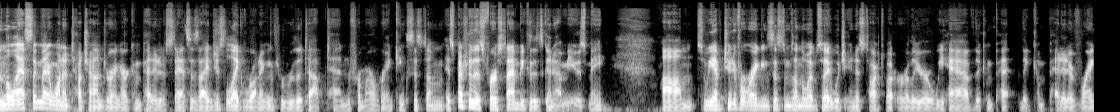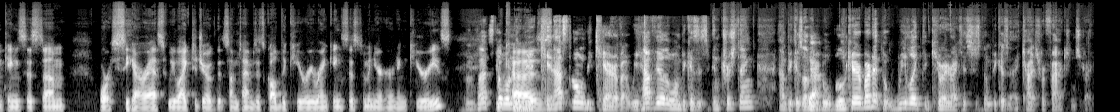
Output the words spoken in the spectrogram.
Then the last thing that I want to touch on during our competitive stats is I just like running through the top 10 from our ranking system, especially this first time because it's going to amuse me. Um, so we have two different ranking systems on the website, which Innes talked about earlier. We have the comp- the competitive ranking system, or CRS. We like to joke that sometimes it's called the Curie ranking system, and you're earning Curies. That's the one that we that's the one we care about. We have the other one because it's interesting and because other Yeah. people will care about it, but we like the Curie ranking system because it accounts for faction strength.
